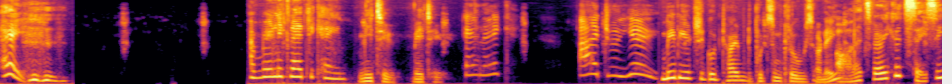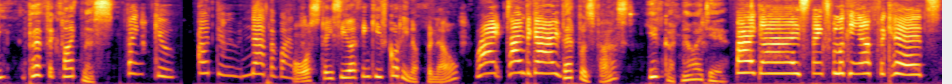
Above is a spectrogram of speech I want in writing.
Hey! I'm really glad you came. Me too, me too. Alec, I drew you. Maybe it's a good time to put some clothes on, eh? Oh, that's very good, Stacy. A perfect likeness. Thank you. I'll do another one. Oh, Stacy, I think he's got enough for now. Right, time to go. That was fast. You've got no idea. Bye, guys. Thanks for looking out for kids.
